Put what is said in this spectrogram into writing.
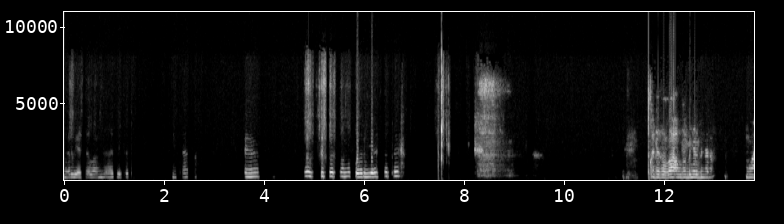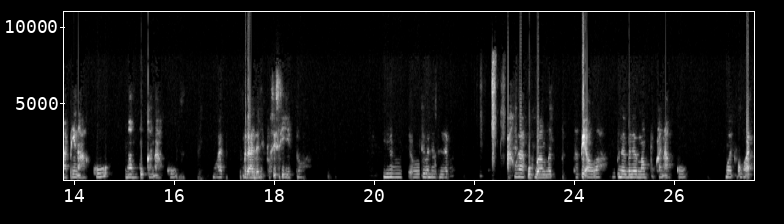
luar biasa banget gitu. Kita eh oh, itu sangat luar biasa teh. Qadarullah Allah benar-benar nguatin aku, mampukan aku buat berada di posisi itu. ya ya Itu benar-benar aku rapuh banget, tapi Allah benar-benar mampukan aku buat kuat,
